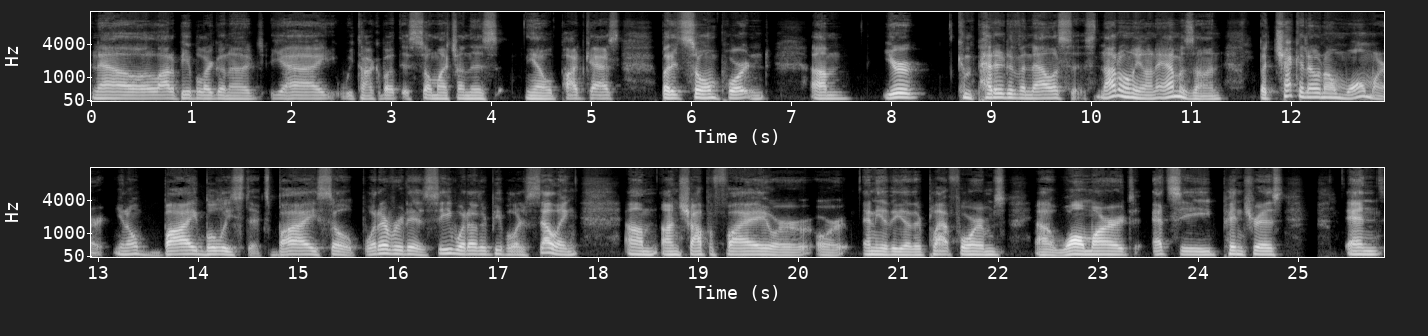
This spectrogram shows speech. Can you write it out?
Now, a lot of people are going to, yeah, we talk about this so much on this, you know, podcast, but it's so important. Um, your competitive analysis, not only on Amazon, but check it out on Walmart. You know, buy bully sticks, buy soap, whatever it is. See what other people are selling um, on Shopify or or any of the other platforms, uh, Walmart, Etsy, Pinterest and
